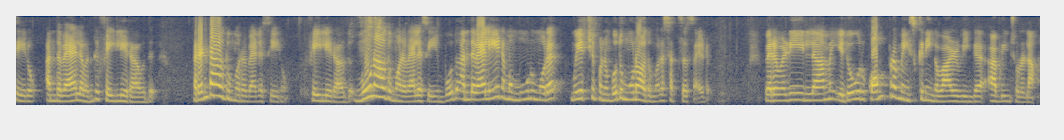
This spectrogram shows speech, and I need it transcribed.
செய்கிறோம் அந்த வேலை வந்து ஃபெயிலியர் ஆகுது. ரெண்டாவது முறை வேலை செய்கிறோம் ஃபெயிலியர் ஆகுது. மூணாவது முறை வேலை செய்யும் போது அந்த வேலையை நம்ம மூணு முறை முயற்சி பண்ணும்போது மூணாவது முறை சக்ஸஸ் ஆகிடும் வேறு வழி இல்லாமல் ஏதோ ஒரு காம்ப்ரமைஸ்க்கு நீங்கள் வாழ்வீங்க அப்படின்னு சொல்லலாம்.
